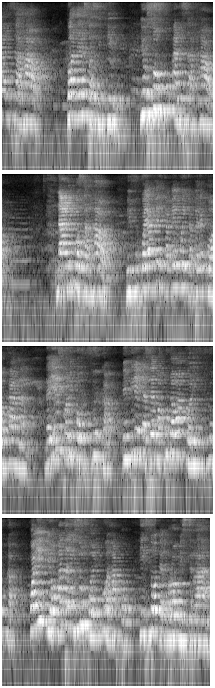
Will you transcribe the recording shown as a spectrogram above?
alisahau. Bwana Yesu asifiwe. Yusufu alisahau, na aliposahau mifupa yake ikabebwa ikapelekwa Kana, na Yesu alipofufuka, Biblia inasema kuna watu walifufuka. Kwa hivyo hata Yusufu alikuwa hapo, he saw the promised land.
